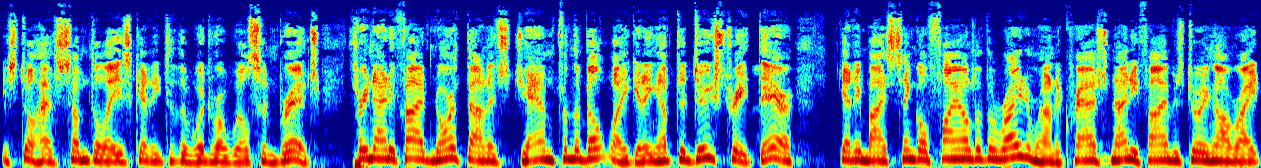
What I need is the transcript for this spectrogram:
you still have some delays getting to the Woodrow Wilson Bridge. 395 northbound, it's jammed from the Beltway getting up to Duke Street there, getting by single file to the right around a crash. 95 is doing all right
